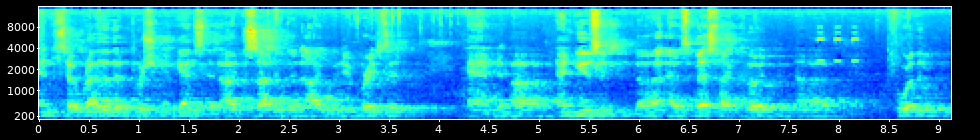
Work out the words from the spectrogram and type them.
And so rather than pushing against it, I decided that I would embrace it and, uh, and use it uh, as best I could uh, for, the,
